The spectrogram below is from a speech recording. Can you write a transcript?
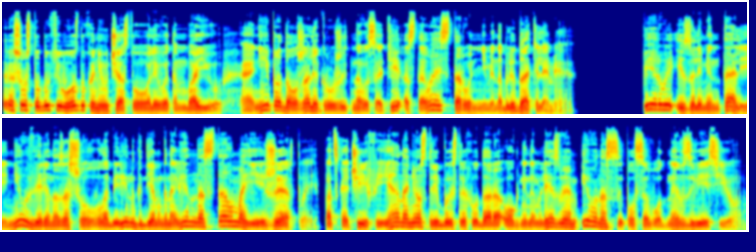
Хорошо, что духи воздуха не участвовали в этом бою. Они продолжали кружить на высоте, оставаясь сторонними наблюдателями. Первый из элементалей неуверенно зашел в лабиринт, где мгновенно стал моей жертвой. Подскочив, я нанес три быстрых удара огненным лезвием, и он осыпался водной взвесью.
